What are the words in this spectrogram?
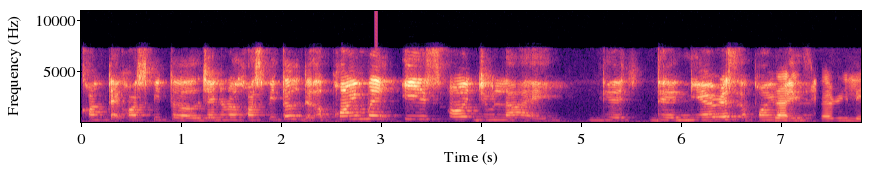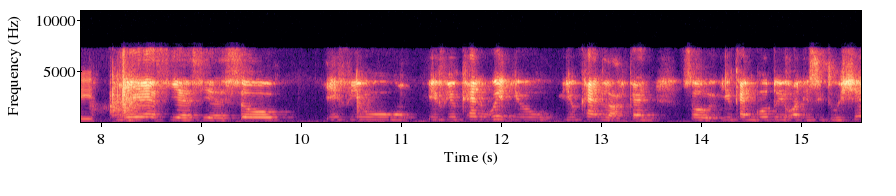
contact hospital, general hospital, the appointment is on July. The the nearest That appointment. is very late. Yes, yes, yes. So if you if you can wait, you you can lah kan. So you can go to your own institution.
